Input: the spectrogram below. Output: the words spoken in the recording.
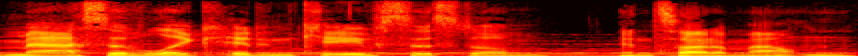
massive like hidden cave system inside a mountain?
